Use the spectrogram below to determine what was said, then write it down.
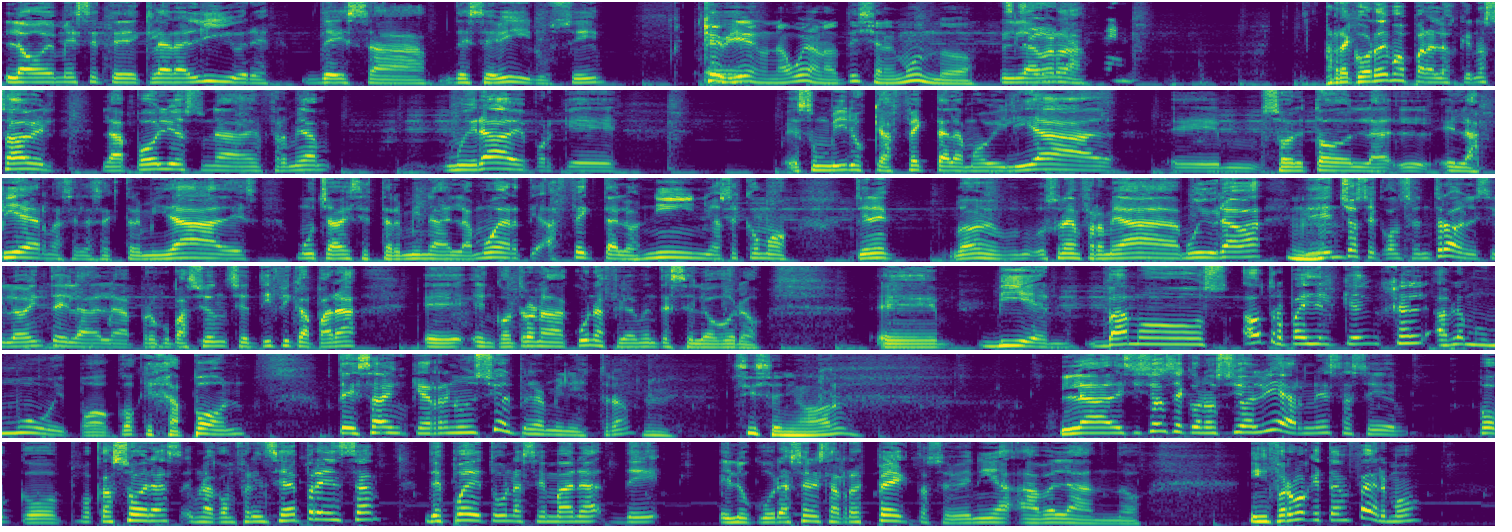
la OMS te declara libre de, esa, de ese virus, ¿sí? Qué Eh, bien, una buena noticia en el mundo. Y la Sí, verdad, sí. recordemos para los que no saben, la polio es una enfermedad muy grave porque es un virus que afecta la movilidad, eh, sobre todo en, la- en las piernas, en las extremidades, muchas veces termina en la muerte, afecta a los niños, es como, tiene, ¿no? es una enfermedad muy brava, y de hecho se concentró en el siglo XX la, la preocupación científica para eh, encontrar una vacuna, finalmente se logró. Eh, bien, vamos a otro país del que en general hablamos muy poco, que es Japón. Ustedes saben que renunció el primer ministro. Sí, señor. La decisión se conoció el viernes, hace poco, pocas horas, en una conferencia de prensa, después de toda una semana de elucubraciones al respecto, se venía hablando. Informó que está enfermo,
